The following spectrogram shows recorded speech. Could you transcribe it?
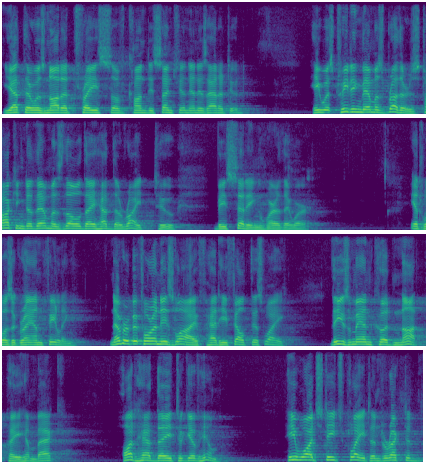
Yet there was not a trace of condescension in his attitude. He was treating them as brothers, talking to them as though they had the right to be sitting where they were. It was a grand feeling. Never before in his life had he felt this way. These men could not pay him back. What had they to give him? He watched each plate and directed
